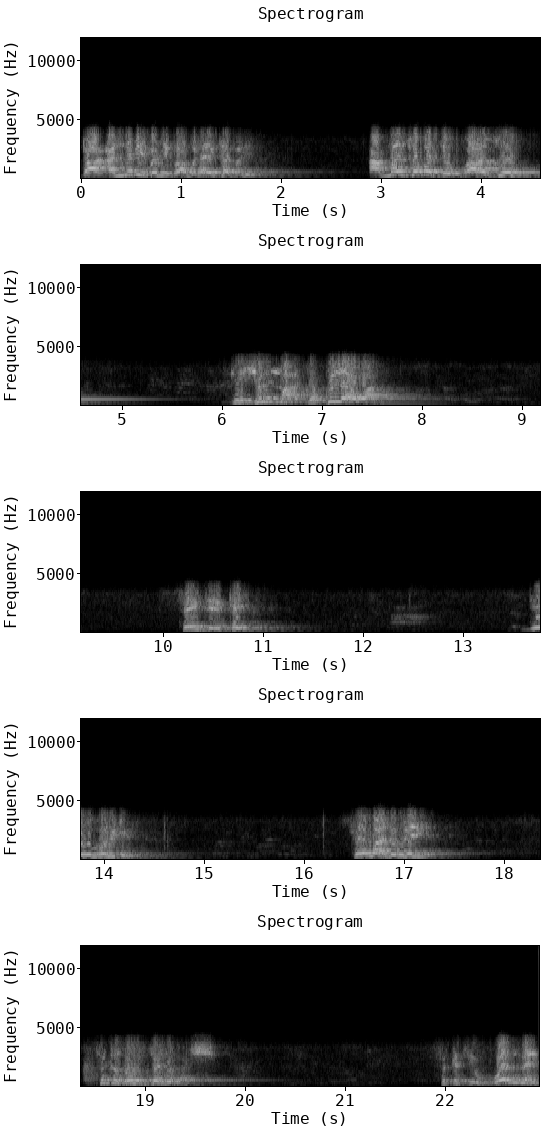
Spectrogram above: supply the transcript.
Ba annabi ba ne ba mala'ika ba ne. Amma saboda ƙwazo da himma da kulawa sai da ya kai da ya wani gari. Sai malamai suka zo su jarraba shi. Suka ce wannan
